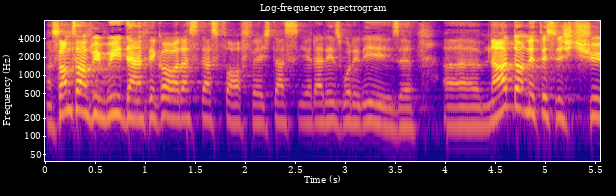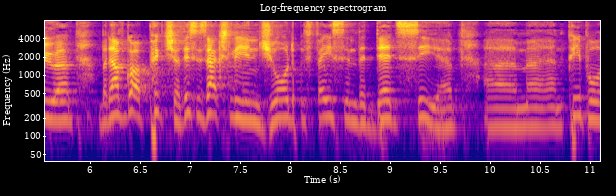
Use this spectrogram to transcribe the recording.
And sometimes we read that and think, oh, that's, that's far fetched. That's, yeah, that is what it is. Uh, um, now, I don't know if this is true, uh, but I've got a picture. This is actually in Jordan facing the Dead Sea. Uh, um, and people,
